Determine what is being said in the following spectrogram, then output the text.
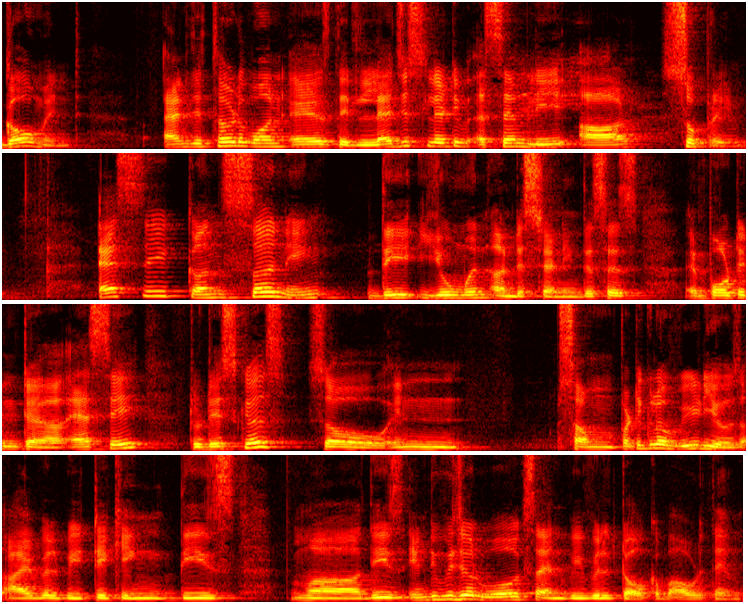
government. And the third one is the legislative assembly are supreme. Essay concerning the human understanding. This is important uh, essay to discuss. So in some particular videos i will be taking these uh, these individual works and we will talk about them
